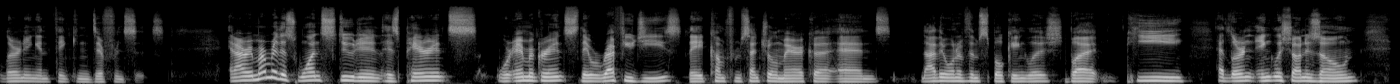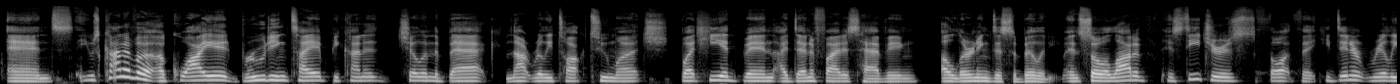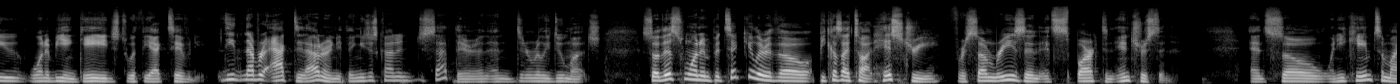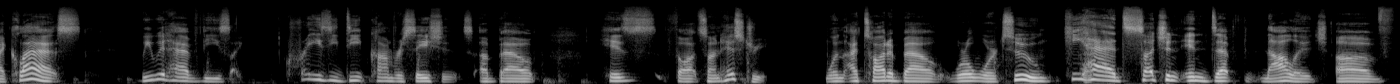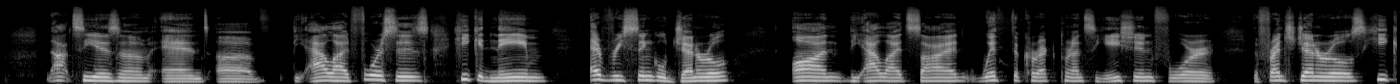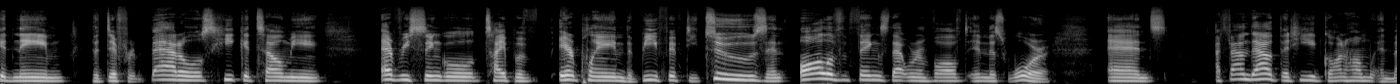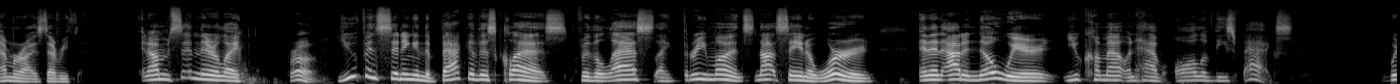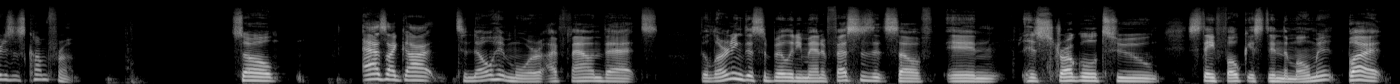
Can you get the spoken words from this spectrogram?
learning and thinking differences. And I remember this one student, his parents were immigrants, they were refugees. They had come from Central America and neither one of them spoke English, but he had learned English on his own. And he was kind of a, a quiet, brooding type. He kind of chill in the back, not really talk too much. But he had been identified as having a learning disability. And so a lot of his teachers thought that he didn't really want to be engaged with the activity. He never acted out or anything. He just kind of just sat there and, and didn't really do much. So this one in particular, though, because I taught history, for some reason, it sparked an interest in him. And so when he came to my class, we would have these like crazy deep conversations about his thoughts on history. When I taught about World War II, he had such an in depth knowledge of Nazism and of the Allied forces. He could name every single general on the Allied side with the correct pronunciation for the French generals. He could name the different battles. He could tell me every single type of airplane, the B 52s, and all of the things that were involved in this war. And I found out that he had gone home and memorized everything. And I'm sitting there like, bro, you've been sitting in the back of this class for the last like three months, not saying a word. And then out of nowhere, you come out and have all of these facts. Where does this come from? So, as I got to know him more, I found that the learning disability manifests itself in his struggle to stay focused in the moment. But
